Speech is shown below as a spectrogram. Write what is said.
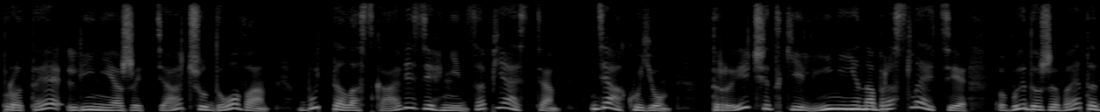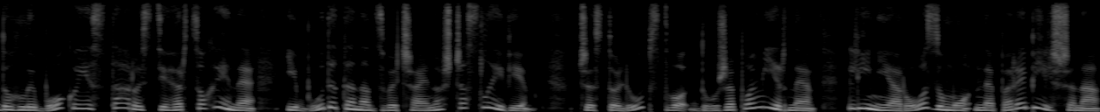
проте лінія життя чудова. Будьте ласкаві, зігніть зап'ястя. Дякую. Три чіткі лінії на браслеті. Ви доживете до глибокої старості герцогине і будете надзвичайно щасливі. Чистолюбство дуже помірне, лінія розуму не перебільшена,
